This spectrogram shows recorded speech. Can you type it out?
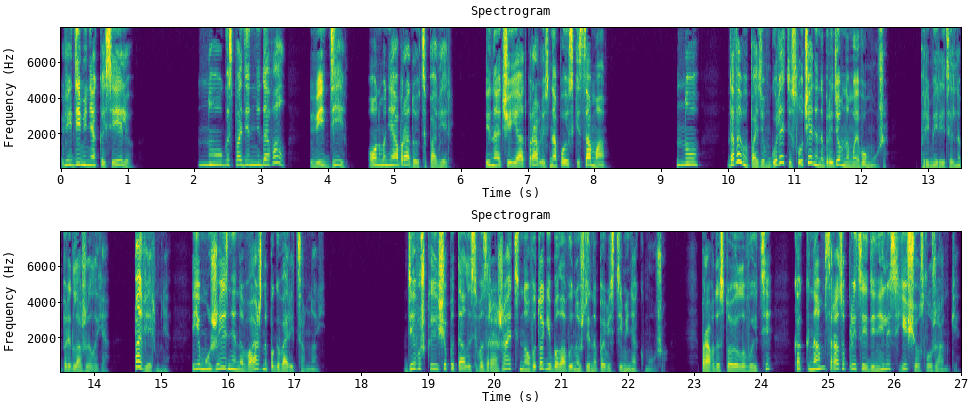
«Веди меня к Кассиэлю». «Но господин не давал». «Веди, он мне обрадуется, поверь. Иначе я отправлюсь на поиски сама». «Но давай мы пойдем гулять и случайно набредем на моего мужа», — примирительно предложила я. «Поверь мне, ему жизненно важно поговорить со мной». Девушка еще пыталась возражать, но в итоге была вынуждена повести меня к мужу. Правда, стоило выйти, как к нам сразу присоединились еще служанки.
